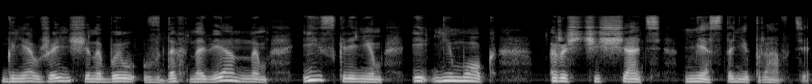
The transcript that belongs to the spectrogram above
гнев женщины был вдохновенным, искренним и не мог расчищать место неправде.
